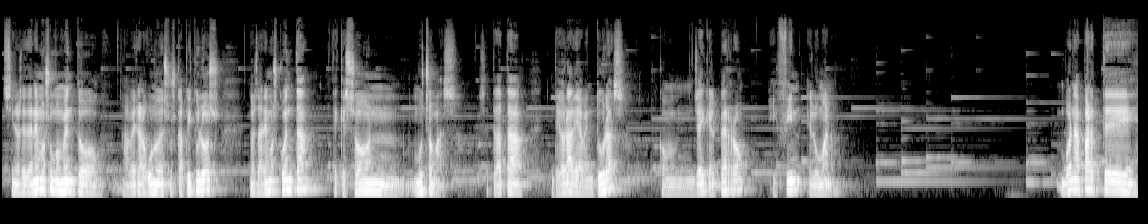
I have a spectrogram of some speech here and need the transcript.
si nos detenemos un momento a ver alguno de sus capítulos, nos daremos cuenta de que son mucho más. Se trata de Hora de Aventuras con Jake el perro y Finn el humano. Buena parte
